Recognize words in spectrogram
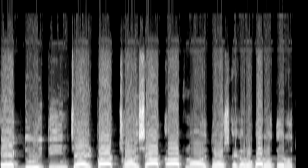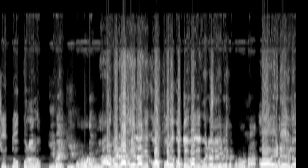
এক দুই তিন চার পাঁচ ছয় সাত আট নয় দশ এগারো বারো তেরো চোদ্দ পনেরো। কি ভাই কি পনেরোটা গুনলেন? আর ভাই রাখেন আগে পরে কত আগে নলে এটাতে পনেরোটা। হ্যাঁ এটা হলো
